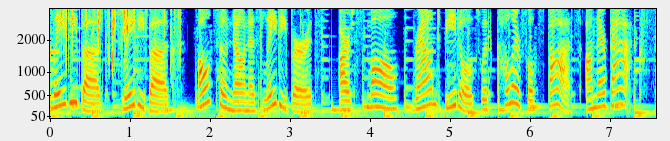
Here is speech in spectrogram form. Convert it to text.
Ladybug, ladybugs, also known as ladybirds, are small, round beetles with colorful spots on their backs.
